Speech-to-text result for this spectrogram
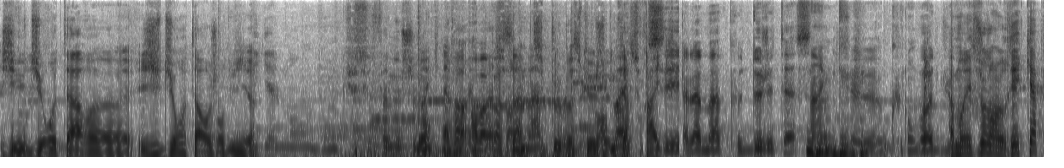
j'ai eu du retard, euh, j'ai eu du retard aujourd'hui. Également, donc, ce fameux chemin on va, on va passer un petit peu parce que je vais me faire strike. C'est à la map de GTA 5 que l'on voit du. Ah, mais on est toujours dans le récap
